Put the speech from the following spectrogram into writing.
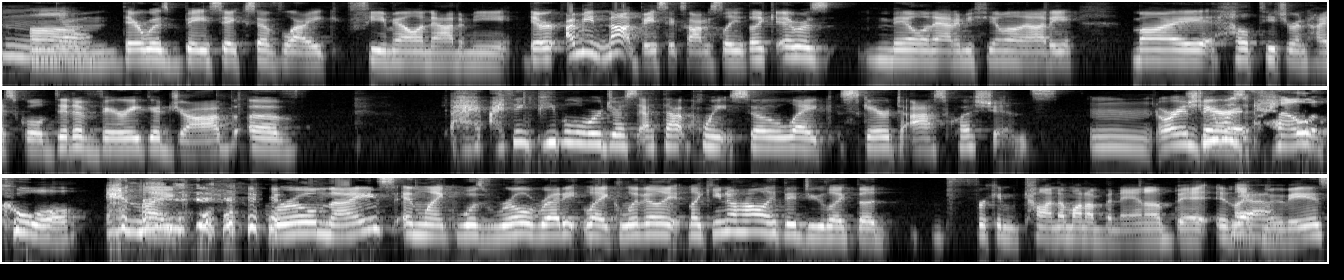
Mm, Um, yeah. there was basics of like female anatomy. There, I mean, not basics, honestly. Like it was male anatomy, female anatomy. My health teacher in high school did a very good job of. I, I think people were just at that point so like scared to ask questions. Mm, or She was hella cool and like real nice and like was real ready like literally like you know how like they do like the freaking condom on a banana bit in like Yeah. movies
